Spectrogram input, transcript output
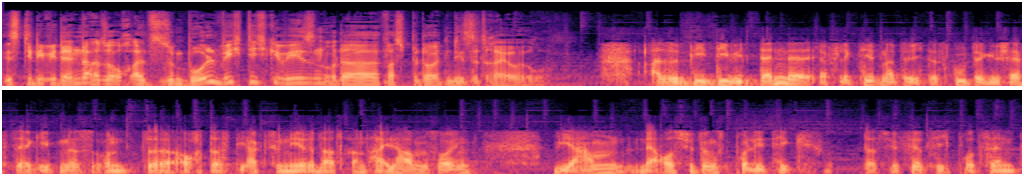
Ist die Dividende also auch als Symbol wichtig gewesen oder was bedeuten diese 3 Euro? Also die Dividende reflektiert natürlich das gute Geschäftsergebnis und äh, auch, dass die Aktionäre daran teilhaben sollen. Wir haben eine Ausschüttungspolitik, dass wir 40 Prozent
